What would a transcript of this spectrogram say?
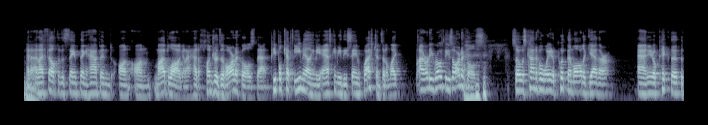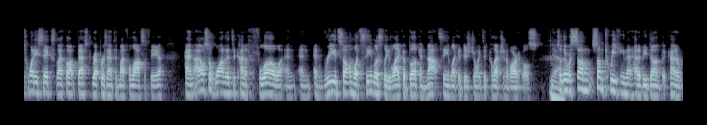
Yeah. And, and, I felt that the same thing happened on, on my blog, and I had hundreds of articles that people kept emailing me asking me these same questions, and I'm like, I already wrote these articles. so it was kind of a way to put them all together and you know pick the, the 26 that I thought best represented my philosophy. And I also wanted it to kind of flow and, and, and read somewhat seamlessly like a book and not seem like a disjointed collection of articles. Yeah. So there was some some tweaking that had to be done to kind of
